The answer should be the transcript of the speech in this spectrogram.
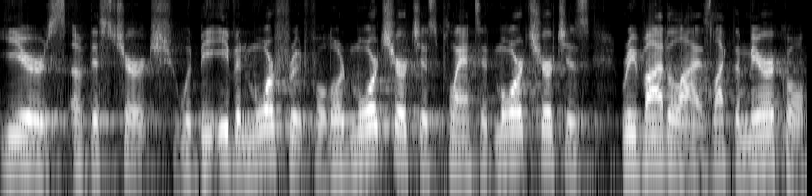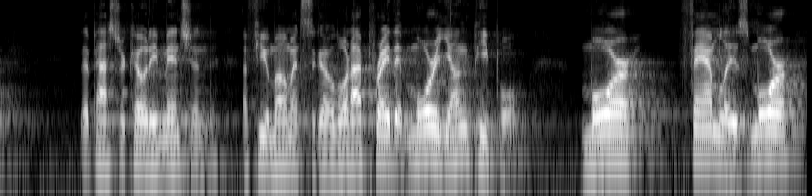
years of this church would be even more fruitful. Lord, more churches planted, more churches revitalized, like the miracle that Pastor Cody mentioned a few moments ago. Lord, I pray that more young people, more families, more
